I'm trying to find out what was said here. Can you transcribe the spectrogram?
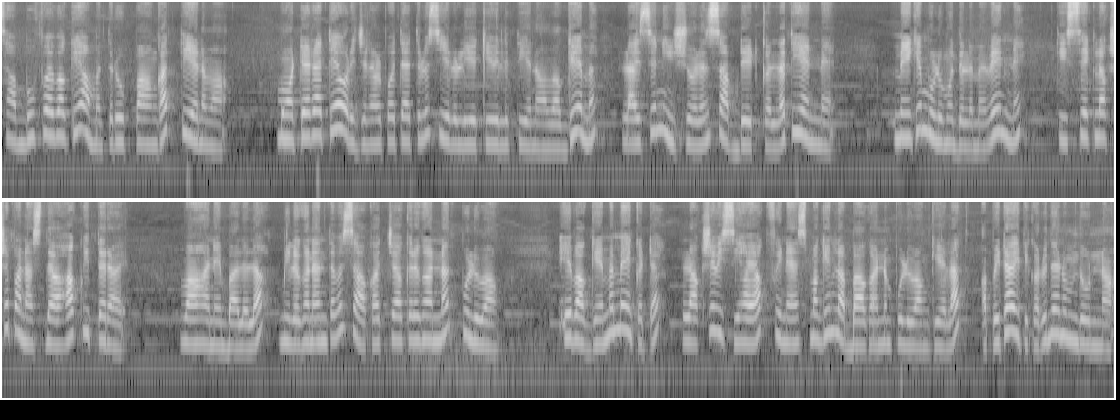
සම්බුෆ වගේ අමතර උපාංගත් තියෙනවා. මෝටර් ඇතේ ඔරිජිනල් පොත ඇතුළු සියලු ලියකිවිලි තියෙනවා වගේම ලයිසන් ඉන්ශුරන්ස් අප්ඩේට් කරලා තියෙන්නේ. මේකේ මුළු මුදලම වෙන්නේ 31 ලක්ෂ 50000ක් විතරයි. වාහනේ බලලා මිල ගණන්තව සාකච්ඡා කරගන්නත් පුළුවන්. ඒ වගේම මේකට ලක්ෂ 26ක් ෆිනෑන්ස් මගින් ලබා ගන්න පුළුවන් කියලත් අපිට අයිතිකරු දැනුම් දුන්නා.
